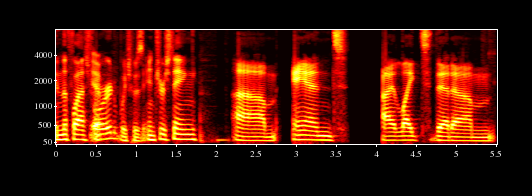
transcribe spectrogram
in the flash Yep. forward, which was interesting. Um, and I liked that. Um,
